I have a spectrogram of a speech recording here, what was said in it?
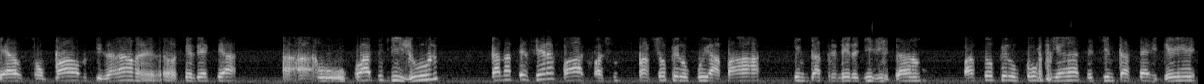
é o São Paulo, que não. Né? Você vê que a, a, o 4 de julho está na terceira fase. Passou, passou pelo Cuiabá, time da primeira divisão, passou pelo Confiança, time da Série B.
